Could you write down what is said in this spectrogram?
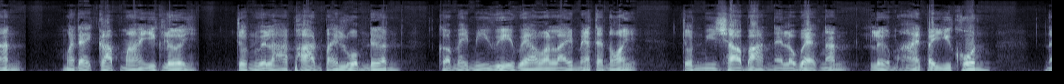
นั้นไม่ได้กลับมาอีกเลย จนเวลาผ่านไปร่วมเดือน ก็ไม่มีวี่แววอะไรแม้แต่น้อย จนมีชาวบ้านในละแวกนั้นเริ่มหายไปอีกคน ใน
